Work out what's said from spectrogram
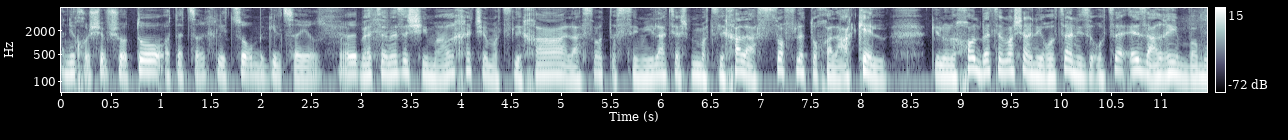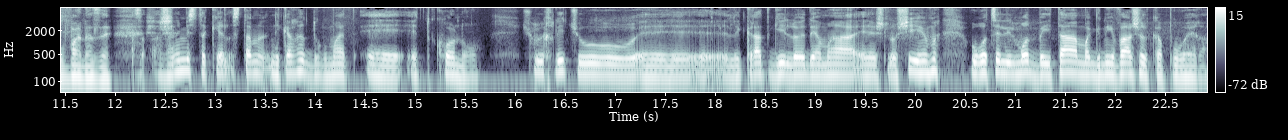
אני חושב שאותו אתה צריך ליצור בגיל צעיר. בעצם איזושהי מערכת שמצליחה לעשות אסימילציה, שמצליחה לאסוף לתוכה, לעכל. כאילו נכון, בעצם מה שאני רוצה, אני רוצה איזה ערים במובן הזה. אז, ש... אז אני מסתכל, סתם ניקח לדוגמה את, אה, את קונור. שהוא החליט שהוא אה, לקראת גיל, לא יודע מה, אה, 30, הוא רוצה ללמוד בעיטה מגניבה של קפוארה.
